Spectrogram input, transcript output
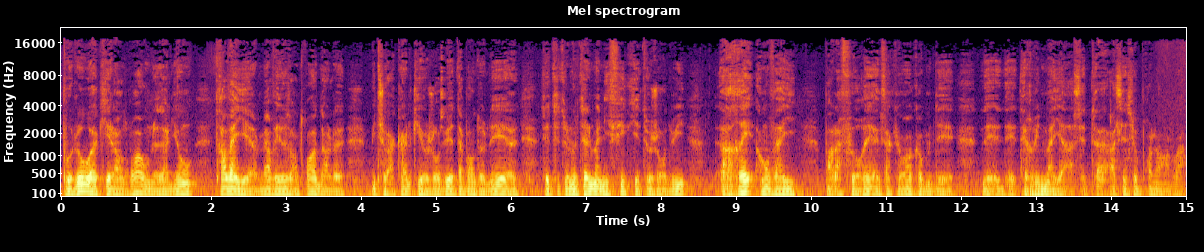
Purua, qui est l'endroit où nous allions travailler. Un merveilleux endroit dans le Michoacán qui aujourd'hui est abandonné. C'était un hôtel magnifique qui est aujourd'hui réenvahi par la forêt, exactement comme des, des, ruines mayas. C'est euh, assez surprenant à voir.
